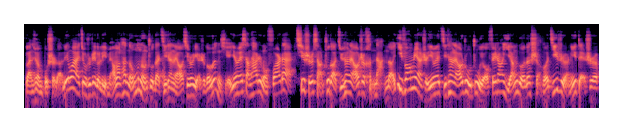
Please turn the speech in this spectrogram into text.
完全不是的。另外就是这个李苗苗他能不能住在吉田寮，其实也是个问题，因为像他这种富二代，其实想住到吉田寮是很难的。一方面是因为吉田寮入住有非常严格的审核机制，你得是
